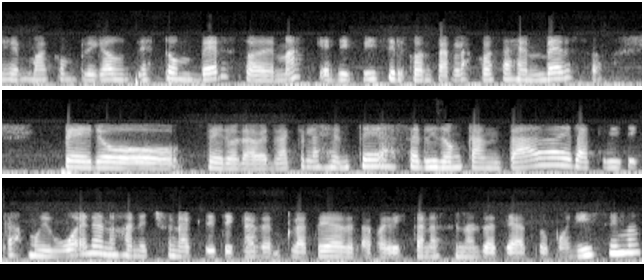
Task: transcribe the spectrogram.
es más complicado un texto en verso además que es difícil contar las cosas en verso. Pero pero la verdad que la gente ha salido encantada y la crítica es muy buena. Nos han hecho una crítica en platea de la revista nacional de teatro buenísima.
